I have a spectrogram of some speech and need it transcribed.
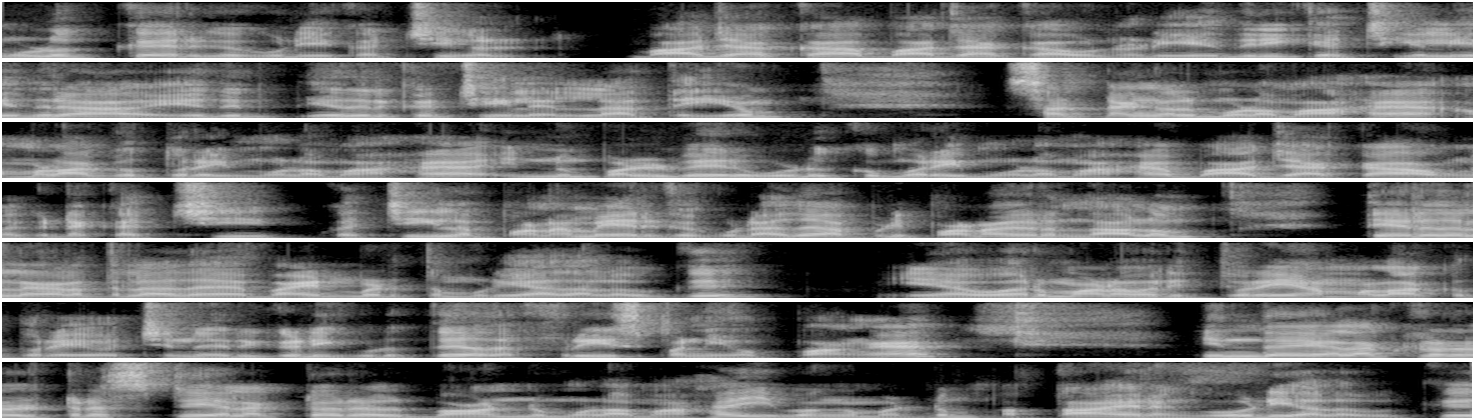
முழுக்க இருக்கக்கூடிய கட்சிகள் பாஜக பாஜகவினுடைய எதிரி கட்சிகள் எதிராக எதிர் எதிர்கட்சிகள் எல்லாத்தையும் சட்டங்கள் மூலமாக அமலாக்கத்துறை மூலமாக இன்னும் பல்வேறு ஒடுக்குமுறை மூலமாக பாஜக அவங்கக்கிட்ட கட்சி கட்சியில் பணமே இருக்கக்கூடாது. அப்படி பணம் இருந்தாலும் தேர்தல் நேரத்தில் அதை பயன்படுத்த முடியாத அளவுக்கு வருமான வரித்துறை அமலாக்கத்துறையை வச்சு நெருக்கடி கொடுத்து அதை ஃப்ரீஸ் பண்ணி வைப்பாங்க. இந்த எலக்ட்ரல் ட்ரஸ்ட் எலக்ட்ரல் பாண்டு மூலமாக இவங்க மட்டும் பத்தாயிரம் கோடி அளவுக்கு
